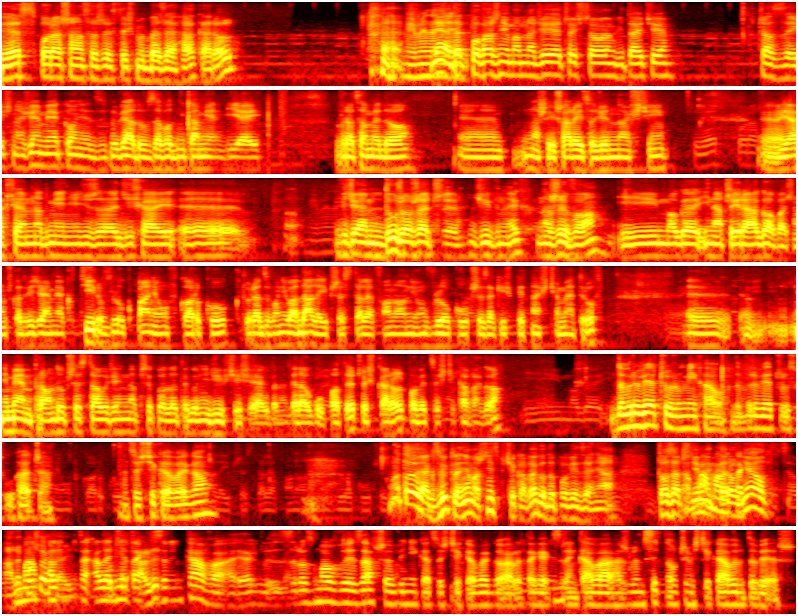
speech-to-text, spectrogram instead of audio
Czy jest spora szansa, że jesteśmy bez echa, Karol? Nie, tak poważnie mam nadzieję. Cześć czołem, witajcie. Czas zejść na ziemię, koniec wywiadów z zawodnikami NBA. Wracamy do e, naszej szarej codzienności. E, ja chciałem nadmienić, że dzisiaj e, widziałem dużo rzeczy dziwnych na żywo i mogę inaczej reagować. Na przykład widziałem, jak tir wlókł panią w korku, która dzwoniła dalej przez telefon, on ją wlókł przez jakieś 15 metrów. Y, nie miałem prądu przez cały dzień na przykład, dlatego nie dziwcie się, jak będę gadał głupoty. Cześć Karol, powiedz coś ciekawego. Dobry wieczór Michał, dobry wieczór słuchacze. Coś ciekawego? No to jak zwykle nie masz nic ciekawego do powiedzenia. To zaczniemy, no mam, Karol, tak, nie od... Ale mam, poczekaj. Ale, ale nie tak ale... z rękawa. Jakby z rozmowy zawsze wynika coś ciekawego, ale tak jak z rękawa, żebym sypnął czymś ciekawym, to wiesz.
